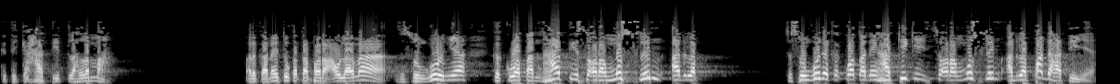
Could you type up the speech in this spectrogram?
Ketika hati telah lemah. Oleh karena itu kata para ulama, sesungguhnya kekuatan hati seorang muslim adalah sesungguhnya kekuatan yang hakiki seorang muslim adalah pada hatinya.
